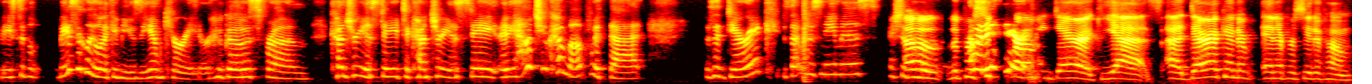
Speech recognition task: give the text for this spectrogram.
basically, basically like a museum curator who goes from country estate to country estate. How'd you come up with that? Is it Derek? Is that what his name is? oh, the oh, Pursuit oh, of Home and Derek. Yes, uh, Derek in a, in a Pursuit of Home.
